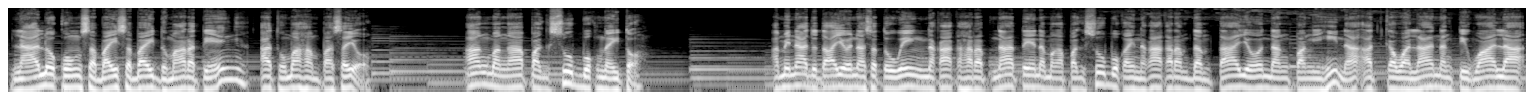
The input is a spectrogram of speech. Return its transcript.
lalo kung sabay-sabay dumarating at humahampas sa iyo ang mga pagsubok na ito. Aminado tayo na sa tuwing nakakaharap natin ang mga pagsubok ay nakakaramdam tayo ng pangihina at kawalan ng tiwala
